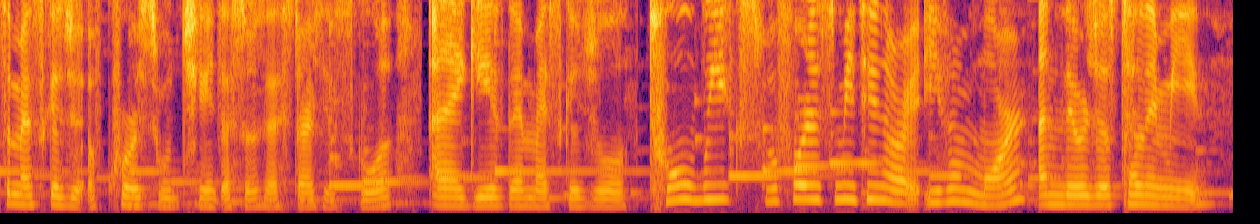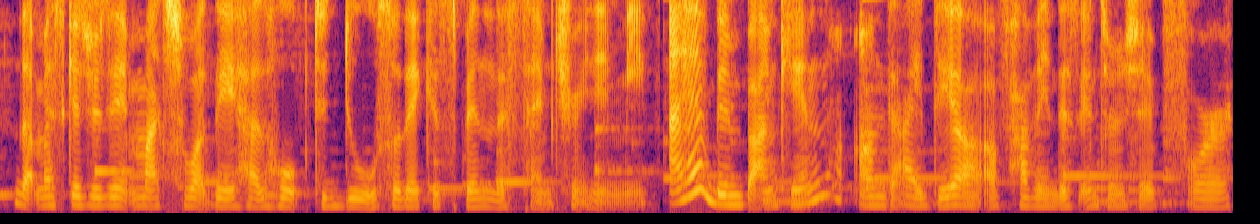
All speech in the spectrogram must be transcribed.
So my schedule of course would change as soon as I started school. And I gave them my schedule two weeks before this meeting or even more. And they were just telling me that my schedule didn't match what they had hoped to do so they could spend less time training me. I have been banking on the idea of having this internship for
